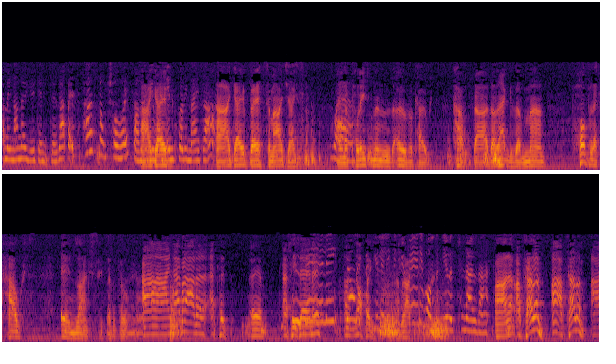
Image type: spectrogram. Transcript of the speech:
I mean, I know you didn't do that, but it's a personal choice. I know I you gave- went in fully made up. I gave birth to my Jason on a policeman's overcoat outside the Legs of Man public house in Lime Street, Liverpool. Oh, no. I never had an epi- um, Oh, did you epidemic. really? and Be honest nothing. you, Lily, did you really want the viewers to know that? Ah, and I'll tell him. I'll tell him. I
